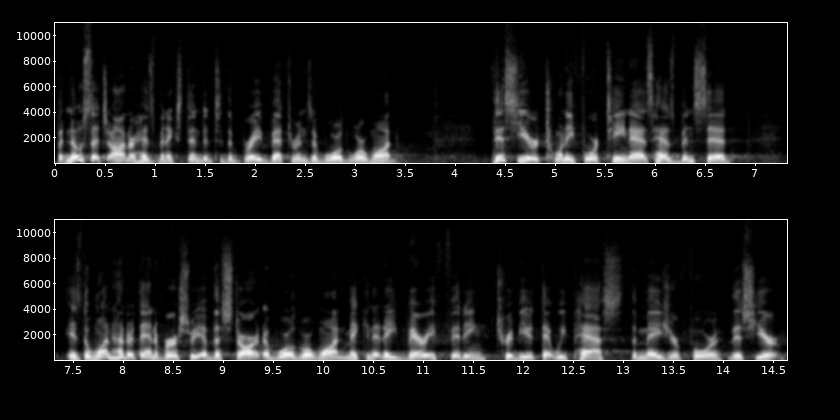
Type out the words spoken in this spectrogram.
but no such honor has been extended to the brave veterans of World War I. This year, 2014, as has been said, is the 100th anniversary of the start of World War I, making it a very fitting tribute that we pass the measure for this year.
